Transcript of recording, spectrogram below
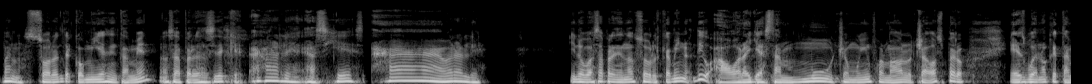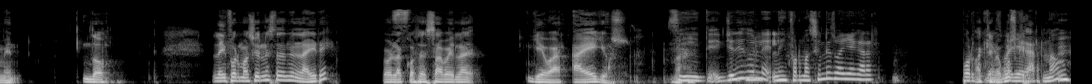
Bueno, solo entre comillas y también. O sea, pero es así de que, ah, órale, así es. Ah, órale. Y lo vas aprendiendo sobre el camino. Digo, ahora ya están mucho, muy informados los chavos, pero es bueno que también no. La información está en el aire, pero la cosa es saberla llevar a ellos. Sí, yo digo, la, la información les va a llegar porque A que les va a llegar, ¿no?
